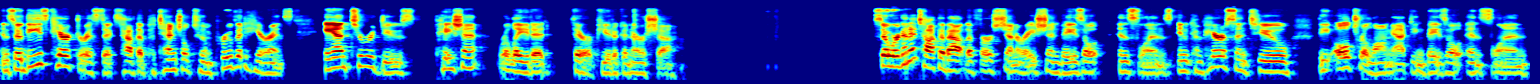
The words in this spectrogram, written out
And so these characteristics have the potential to improve adherence and to reduce patient related therapeutic inertia. So we're going to talk about the first generation basal insulins in comparison to the ultra long acting basal insulin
